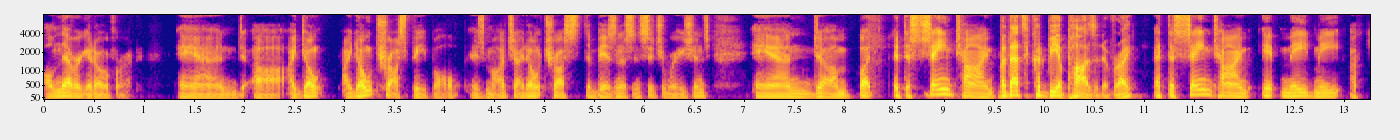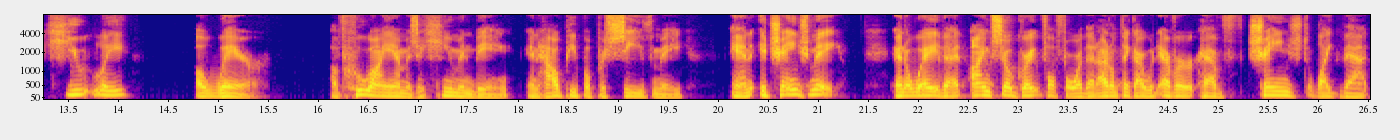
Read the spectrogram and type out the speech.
I'll never get over it and uh, I don't I don't trust people as much. I don't trust the business and situations, and um, but at the same time, But that could be a positive, right? at the same time, it made me acutely aware of who I am as a human being and how people perceive me, and it changed me in a way that I'm so grateful for that I don't think I would ever have changed like that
